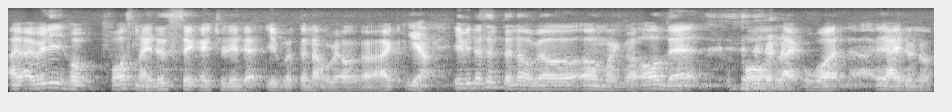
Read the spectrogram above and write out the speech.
I, I really hope for Snyder's sake actually that it will turn out well. Uh, I, Yeah. If it doesn't turn out well, oh my god, all that for like what? Uh, yeah, I don't know.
